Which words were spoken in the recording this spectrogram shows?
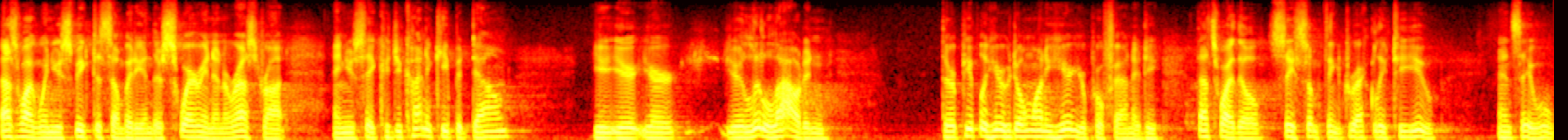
That's why when you speak to somebody and they're swearing in a restaurant and you say, Could you kind of keep it down? You, you're, you're, you're a little loud, and there are people here who don't want to hear your profanity. That's why they'll say something directly to you and say, Well,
